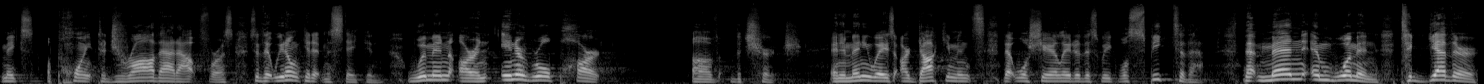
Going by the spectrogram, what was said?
makes a point to draw that out for us so that we don't get it mistaken. Women are an integral part of the church. And in many ways, our documents that we'll share later this week will speak to that. That men and women together,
